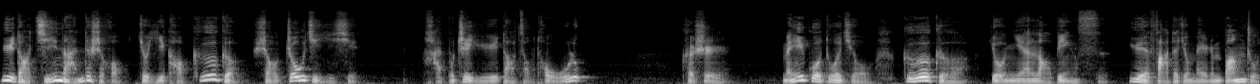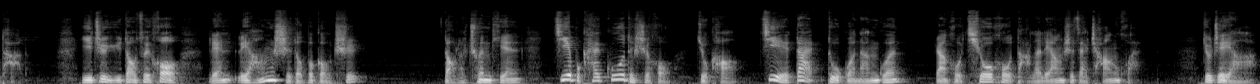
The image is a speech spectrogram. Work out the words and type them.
遇到极难的时候，就依靠哥哥稍周济一些，还不至于到走投无路。可是，没过多久，哥哥又年老病死，越发的就没人帮助他了。以至于到最后连粮食都不够吃，到了春天揭不开锅的时候，就靠借贷渡过难关，然后秋后打了粮食再偿还。就这样啊，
